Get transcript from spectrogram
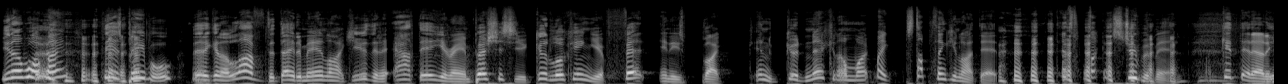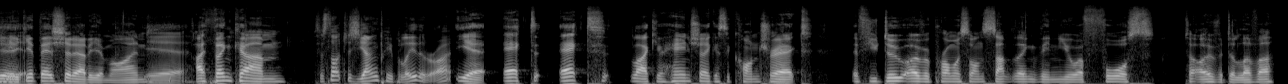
you know what, mate? There's people that are gonna love the date a man like you that are out there. You're ambitious, you're good looking, you're fit, and he's like in good nick. And I'm like, mate, stop thinking like that. That's fucking stupid, man. Like, get that out of yeah, here. get that shit out of your mind. yeah. I think um So it's not just young people either, right? yeah, act act like your handshake is a contract. If you do overpromise on something, then you are forced to over deliver.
